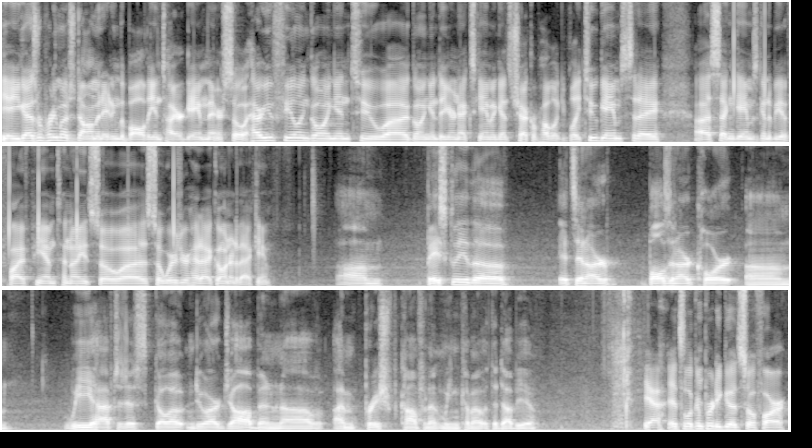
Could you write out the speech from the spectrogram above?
Yeah, you guys were pretty much dominating the ball the entire game there. So, how are you feeling going into uh, going into your next game against Czech Republic? You play two games today. Uh, second game is going to be at 5 p.m. tonight. So, uh, so where's your head at going into that game? Um, basically the it's in our balls in our court. Um, we have to just go out and do our job, and uh, I'm pretty confident we can come out with the W. Yeah, it's looking pretty good so far.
